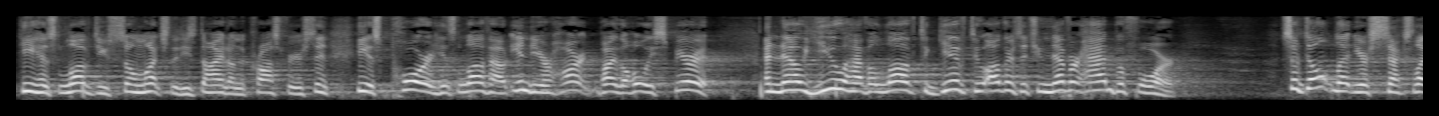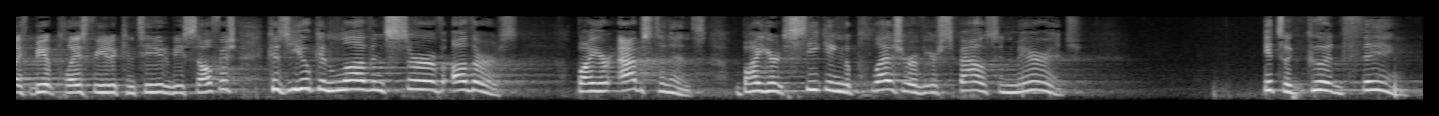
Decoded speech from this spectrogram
He has loved you so much that he's died on the cross for your sin. He has poured his love out into your heart by the Holy Spirit. And now you have a love to give to others that you never had before. So don't let your sex life be a place for you to continue to be selfish because you can love and serve others by your abstinence, by your seeking the pleasure of your spouse in marriage. It's a good thing.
